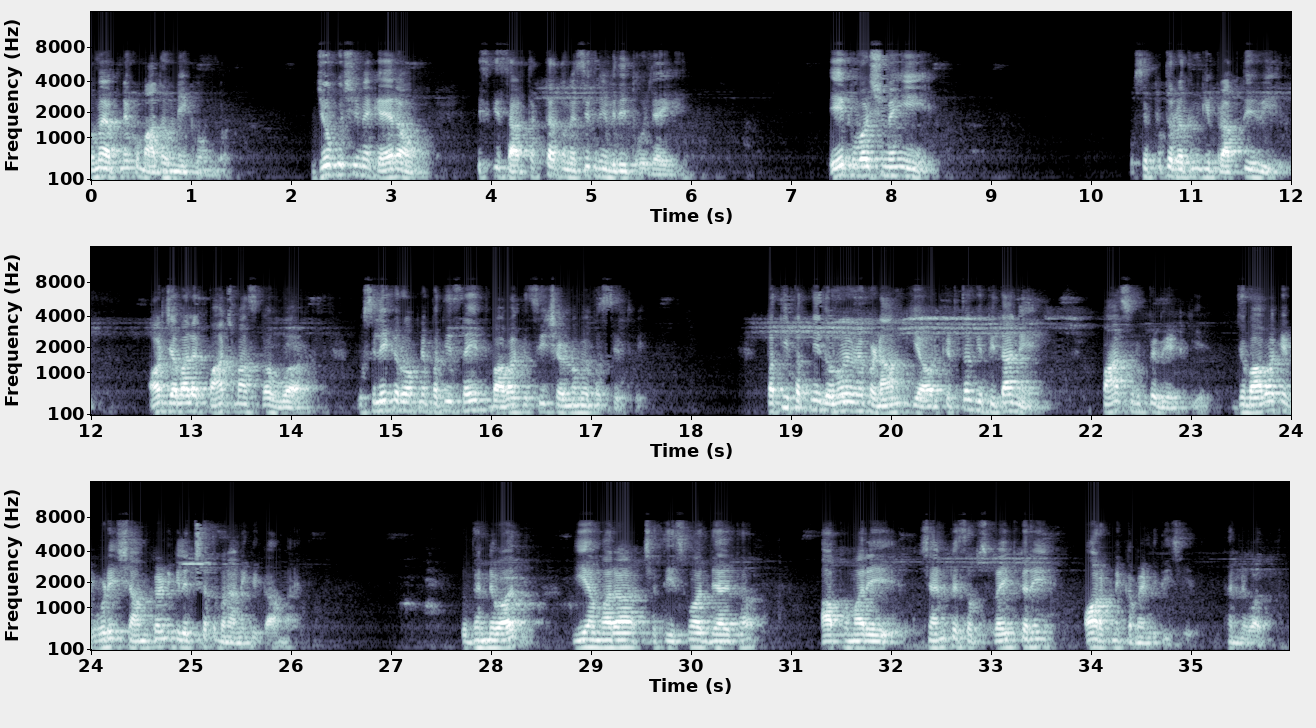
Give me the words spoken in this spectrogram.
तो मैं अपने को माधव नहीं कहूँगा। जो कुछ मैं कह रहा हूँ, इसकी सार्थकता तुम्हें शीघ्र निवेदित हो जाएगी। एक वर्ष में ही उसे पुत्र रत्न की प्राप्ति हुई, और जब अलग पाँच मास का हुआ उसे लेकर वो अपने पति सहित बाबा के सी चरणों में उपस्थित हुई। पति पत्नी दोनों ने उन्हें प्रणाम किया और कृतज्ञ पिता ने पाँच रुपये भेंट किए, जो बाबा के घोड़े श्यामकर्ण के लिए छत बनाने के काम आए। तो धन्यवाद, ये हमारा छत्तीसवा अध्याय था। आप हमारे चैनल पे सब्सक्राइब करें और अपने कमेंट दीजिए। धन्यवाद।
